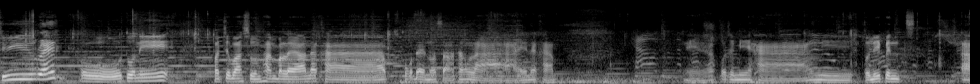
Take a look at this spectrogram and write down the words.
ทีเร็กโอ้โหตัวนี้ปัจจุบันสูญพันธุ์ไปแล้วนะครับพวกไดโนเสาร์ทั้งหลายนะครับนี่นะครับก็จะมีหางมีตัวนี้เป็น อ่า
